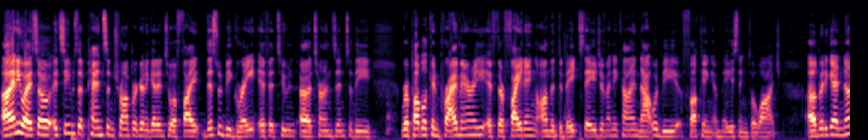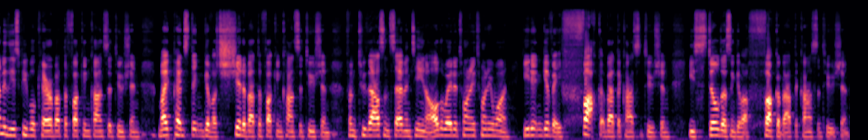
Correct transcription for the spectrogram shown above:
Uh, anyway, so it seems that Pence and Trump are going to get into a fight. This would be great if it tu- uh, turns into the Republican primary. If they're fighting on the debate stage of any kind, that would be fucking amazing to watch. Uh, but again, none of these people care about the fucking Constitution. Mike Pence didn't give a shit about the fucking Constitution from 2017 all the way to 2021. He didn't give a fuck about the Constitution. He still doesn't give a fuck about the Constitution.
